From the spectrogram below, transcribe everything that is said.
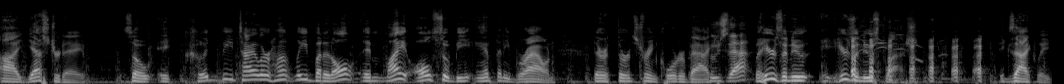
uh, yesterday, so it could be Tyler Huntley, but it all it might also be Anthony Brown, their third string quarterback. Who's that? But here's a new here's a news flash. exactly,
